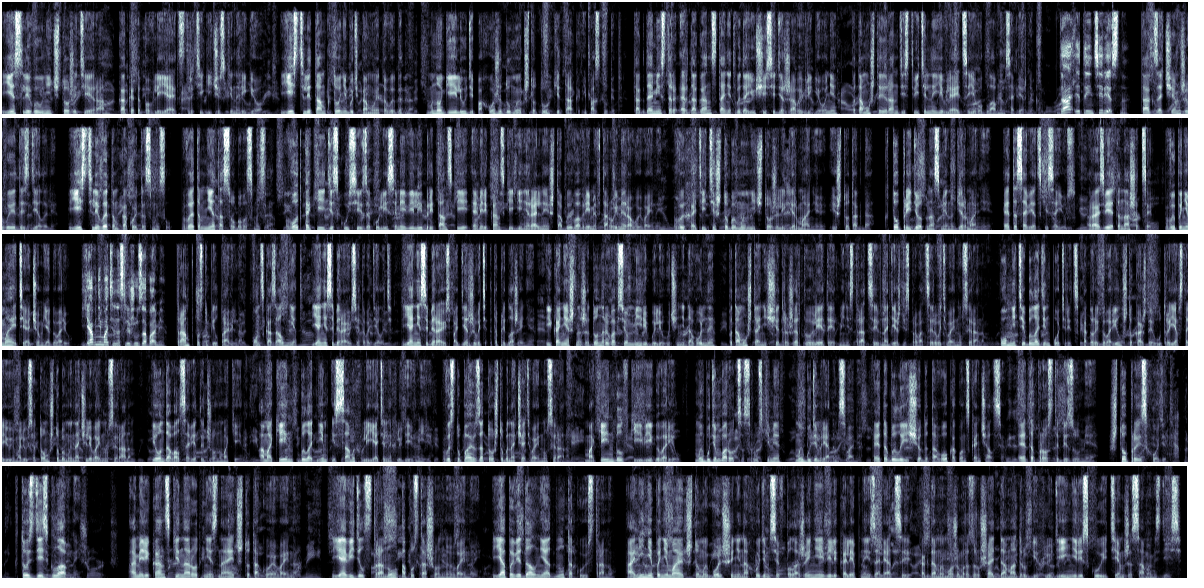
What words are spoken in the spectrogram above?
Если вы уничтожите Иран, как это повлияет стратегически на регион? Есть ли там кто-нибудь, кому это выгодно? Многие люди, похоже, думают, что турки так и поступят. Тогда мистер Эрдоган станет выдающейся державой в регионе, потому что Иран действительно является его главным соперником. Да, это интересно. Так зачем же вы это сделали? Есть ли в этом какой-то смысл? В этом нет особого смысла. Вот какие дискуссии за кулисами вели британские и американские генеральные штабы во время Второй мировой войны. Вы хотите, чтобы мы уничтожили Германию, и что тогда? Кто придет на смену Германии? Это Советский Союз. Разве это наша цель? Вы понимаете, о чем я говорю? Я внимательно слежу за вами. Трамп поступил правильно. Он сказал, нет, я не собираюсь этого делать. Я не собираюсь поддерживать это предложение. И, конечно же, доноры во всем мире были очень недовольны, потому что они щедро жертвовали этой администрации в надежде спровоцировать войну с Ираном. Помните, был один потерец, который говорил, что каждое утро я встаю и молюсь о том, чтобы мы начали войну с Ираном, и он давал советы Джону Маккейну. А Маккейн был одним из самых влиятельных людей в мире. Выступаю за то, чтобы начать войну с Ираном. Маккейн был в Киеве и говорил, мы будем бороться с русскими, мы будем рядом с вами. Это было еще до того, как он скончался. Это просто безумие. Что происходит? Кто здесь главный? Американский народ не знает, что такое война. Я видел страну, опустошенную войной. Я повидал не одну такую страну. Они не понимают, что мы больше не находимся в положении великолепной изоляции, когда мы можем разрушать дома других людей, не рискуя тем же самым здесь.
